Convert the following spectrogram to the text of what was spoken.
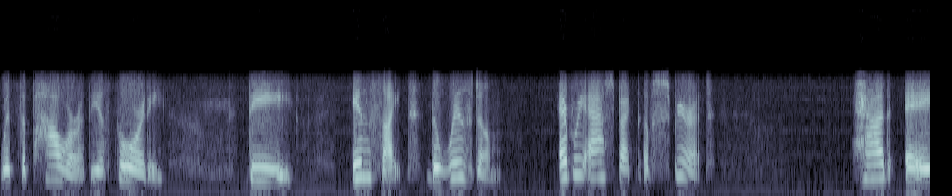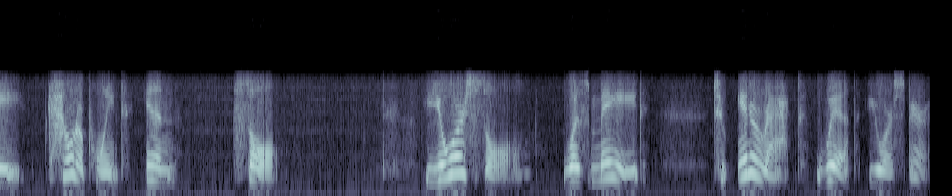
with the power, the authority, the insight, the wisdom, every aspect of spirit had a counterpoint in soul. Your soul was made to interact with your spirit,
